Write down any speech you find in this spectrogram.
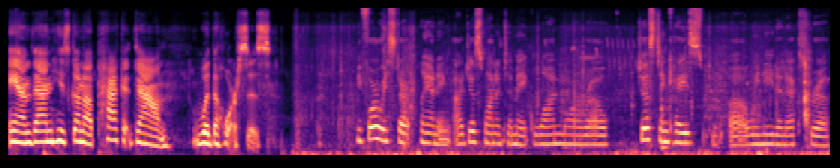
and then he's going to pack it down with the horses. Before we start planting, I just wanted to make one more row, just in case uh, we need an extra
